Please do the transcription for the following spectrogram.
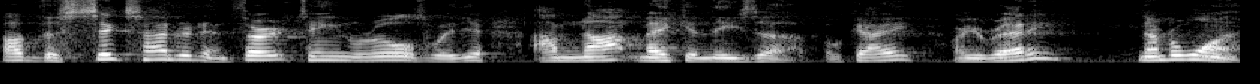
of the 613 rules with you. I'm not making these up, okay? Are you ready? Number one.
